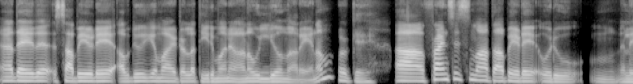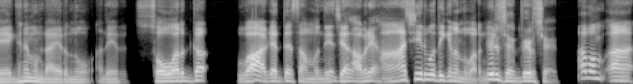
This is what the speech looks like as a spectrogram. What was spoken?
അതായത് സഭയുടെ ഔദ്യോഗികമായിട്ടുള്ള തീരുമാനമാണോ ഇല്ലയോ എന്ന് അറിയണം. ഓക്കെ. ഫ്രാൻസിസ് മാതാപ്പയുടെ ഒരു ഉം, ലേഖനം ഉണ്ടായിരുന്നു അതായത് സ്വർഗ വാഗത്തെ സംബന്ധിച്ച്. അവരെ ആശീർവദിക്കണം എന്ന് പറഞ്ഞു. തീർച്ചയായും തീർച്ചയായും. അപ്പം ആ,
